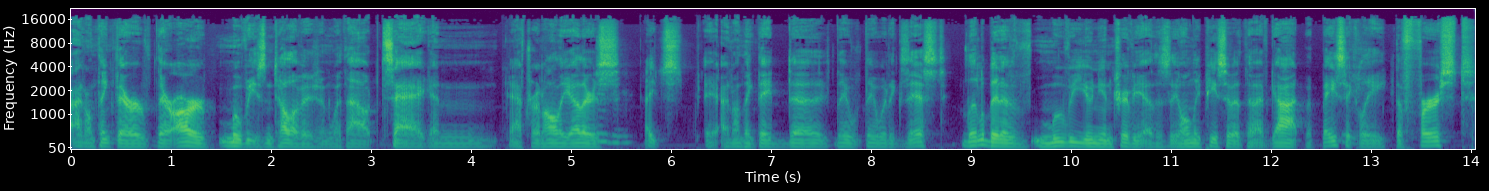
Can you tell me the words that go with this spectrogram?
I don't think there there are movies and television without SAG and AFTRA and all the others. I just, I don't think they'd uh, they they would exist. A little bit of movie union trivia. This is the only piece of it that I've got. But basically, the first.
